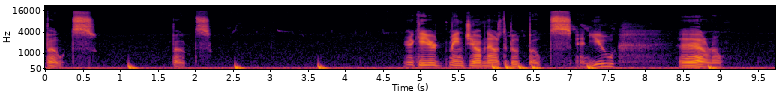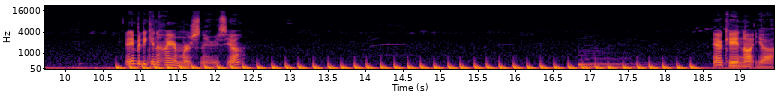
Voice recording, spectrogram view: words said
boats? boats. Okay, your main job now is to build boats. And you, uh, I don't know. Anybody can hire mercenaries, yeah? Okay, not yeah.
